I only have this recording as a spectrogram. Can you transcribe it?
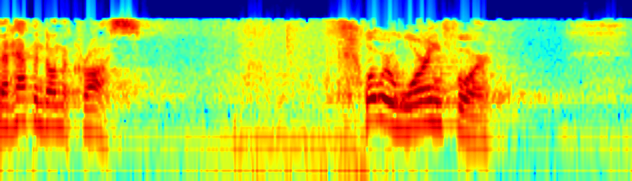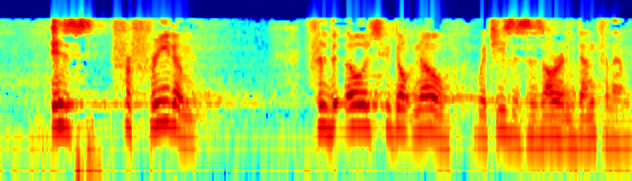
That happened on the cross. What we're warring for is for freedom for those who don't know what Jesus has already done for them.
